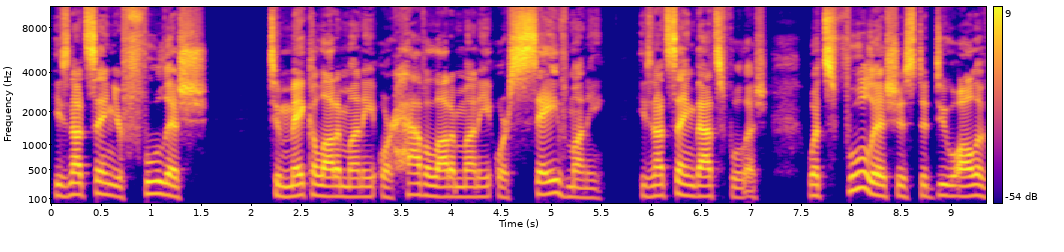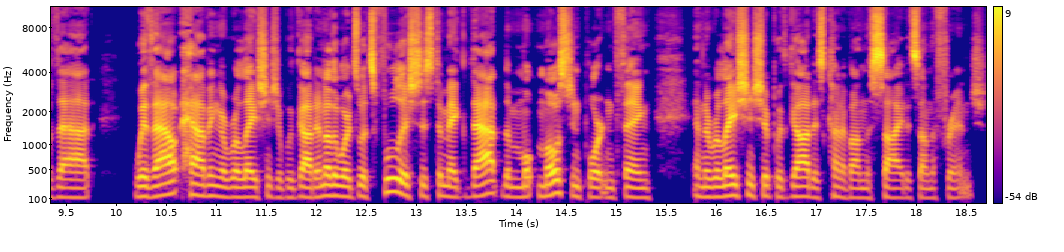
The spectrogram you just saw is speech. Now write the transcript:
He's not saying you're foolish to make a lot of money or have a lot of money or save money. He's not saying that's foolish. What's foolish is to do all of that without having a relationship with God. In other words, what's foolish is to make that the mo- most important thing and the relationship with God is kind of on the side, it's on the fringe.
